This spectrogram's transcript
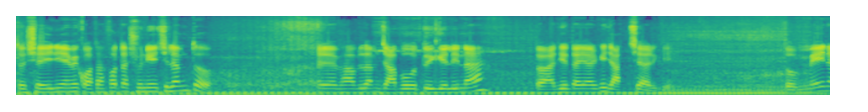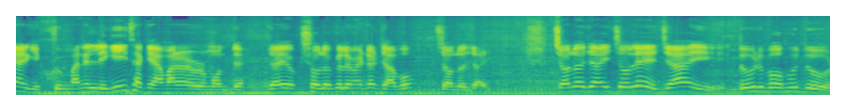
তো সেই নিয়ে আমি কথা ফথা শুনিয়েছিলাম তো। ভাবলাম যাব, তুই গেলি না? তো আজকে তাই আর কি যাচ্ছে আর কি। তো মেইন আর কি মানে লেগেই থাকে আমার আর ওর মধ্যে। যাই হোক, ষোলো কিলোমিটার যাব, চলো যাই। চলো যাই, চলে যাই, দূর বহু দূর।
